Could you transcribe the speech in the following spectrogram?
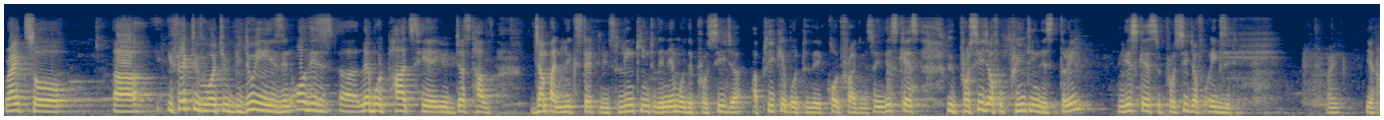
right, so uh, effectively what you'd be doing is in all these uh, labeled parts here, you'd just have jump and link statements linking to the name of the procedure applicable to the code fragment. So in this case, the procedure for printing the string, in this case, the procedure for exiting, right? Yeah.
